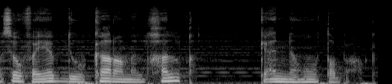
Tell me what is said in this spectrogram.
وسوف يبدو كرم الخلق كأنه طبعك.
